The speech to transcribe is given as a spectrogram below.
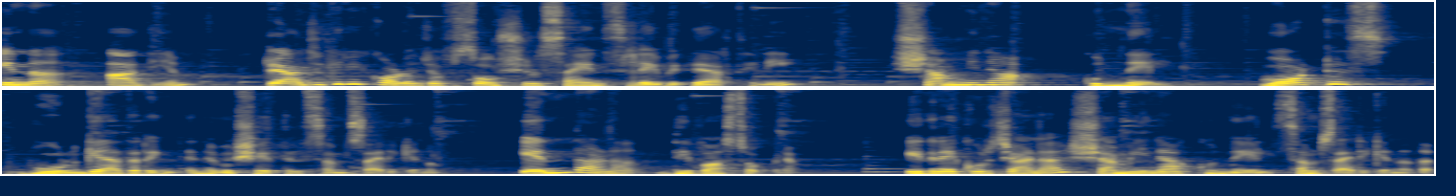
ഇന്ന് ആദ്യം രാജഗിരി കോളേജ് ഓഫ് സോഷ്യൽ സയൻസിലെ വിദ്യാർത്ഥിനി Shamina Kunnel what is wool gathering എന്ന വിഷയത്തിൽ സംസാരിക്കുന്നു എന്താണ് ദിവാസ്വപ്നം ഇതിനെക്കുറിച്ചാണ് ഷമീന കുന്നേൽ സംസാരിക്കുന്നത്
